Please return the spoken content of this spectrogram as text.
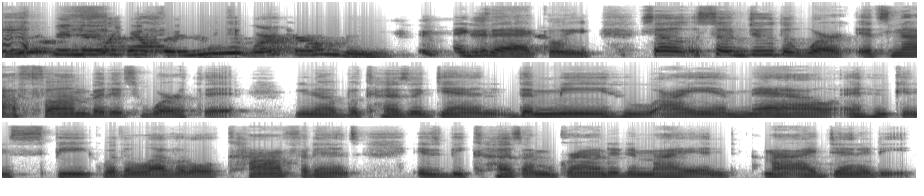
working on helping me, work on me. exactly. So so do the work. It's not fun, but it's worth it. You know, because again, the me who I am now and who can speak with a level of confidence is because I'm grounded in my in my identity.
